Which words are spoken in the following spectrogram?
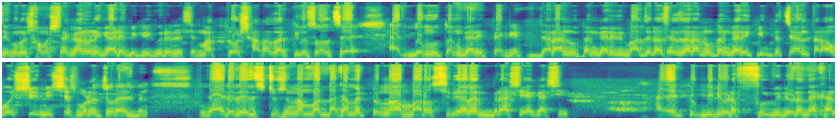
যে কোনো সমস্যার কারণে গাড়ি বিক্রি করে দিয়েছে। মাত্র সাত হাজার কিলো চলছে একদম নতুন গাড়ি প্যাকেট। যারা নতুন গাড়ির বাজেট আছে, যারা নতুন গাড়ি কিনতে চান, তারা অবশ্যই বিশ্বাস মোড়ে চলে আসবেন। গাড়ির রেজিস্ট্রেশন নাম্বার ঢাকা মেট্রো ন বারো সিরিয়ালের বিরাশি একাশি। একটু ভিডিওটা ফুল ভিডিওটা দেখান।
